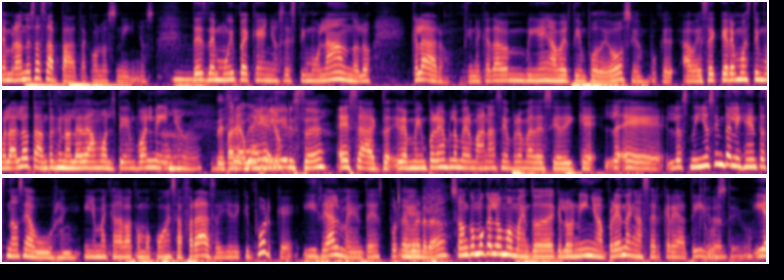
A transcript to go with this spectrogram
sembrando esa zapata con los niños, desde muy pequeños, estimulándolo. Claro, tiene que también haber tiempo de ocio, porque a veces queremos estimularlo tanto que no le damos el tiempo al niño. Para aburrirse. Exacto. Y a mí, por ejemplo, mi hermana siempre me decía de que eh, los niños inteligentes no se aburren. Y yo me quedaba como con esa frase. Y yo dije, ¿por qué? Y realmente es porque Es verdad. son como que los momentos de que los niños aprenden a ser creativos. Creativo. Y,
